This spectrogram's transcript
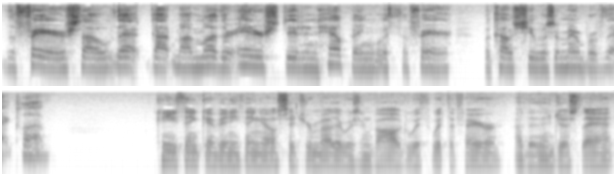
the fair, so that got my mother interested in helping with the fair because she was a member of that club. Can you think of anything else that your mother was involved with with the fair other than just that?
